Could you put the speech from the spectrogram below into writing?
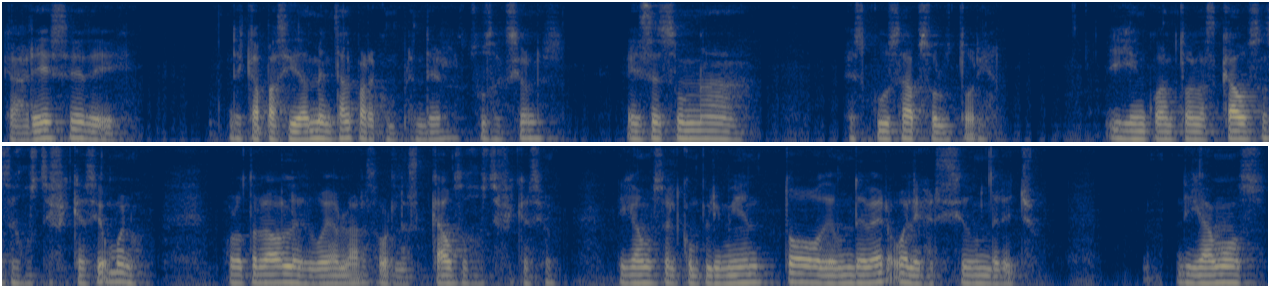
carece de, capacidad mental para comprender sus acciones. Esa es una excusa absolutoria. Y en cuanto a las causas de justificación, bueno, por otro lado les voy a hablar sobre las causas de justificación. Digamos, el cumplimiento de un deber o el ejercicio de un derecho. Digamos,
